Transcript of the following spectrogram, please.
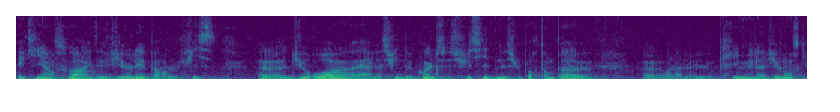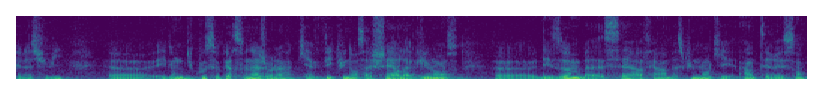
et qui un soir a été violée par le fils du roi, à la suite de quoi elle se suicide, ne supportant pas voilà, le, crime et la violence qu'elle a subi. Euh, et donc du coup, ce personnage voilà, qui a vécu dans sa chair la violence euh, des hommes bah, sert à faire un basculement qui est intéressant.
